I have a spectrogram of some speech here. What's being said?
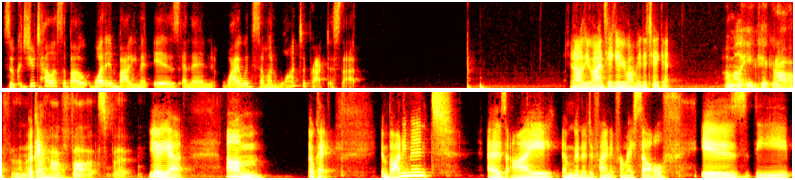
So could you tell us about what embodiment is and then why would someone want to practice that? Janelle, do you want to take it or you want me to take it? I'm gonna let you kick it off and then okay. I have thoughts, but yeah, yeah. Um, okay. Embodiment, as I am going to define it for myself, is the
